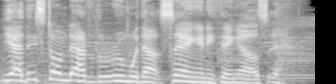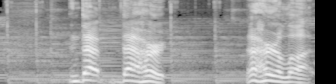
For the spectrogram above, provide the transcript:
Yeah, they stormed out of the room without saying anything else. And that that hurt. That hurt a lot.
